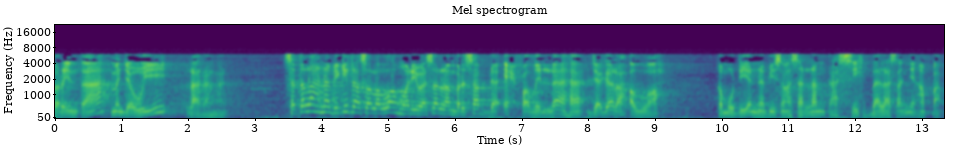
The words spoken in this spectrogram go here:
perintah, menjauhi larangan. Setelah Nabi kita sallallahu alaihi wasallam bersabda, "Ihfazillah, jagalah Allah." Kemudian Nabi SAW kasih balasannya apa?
